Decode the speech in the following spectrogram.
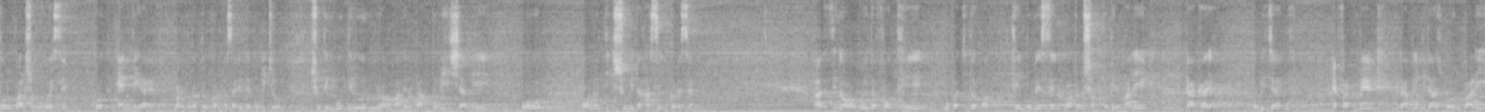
তোলপাড় শুরু হয়েছে খোদ এনভিআরের। কর্মকর্তা ও কর্মচারীদের অভিযোগ শুধু মতিউর রহমানের বান্ধবী হিসাবে বহু অনৈতিক সুবিধা হাসিল করেছেন। আর্জিনা অবৈধ পথে উপার্জিত অর্থে বনেছেন অটল সম্পত্তির মালিক, ঢাকায় অভিজাত অ্যাপার্টমেন্ট, গ্রামে বিলাসবহুল বাড়ি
